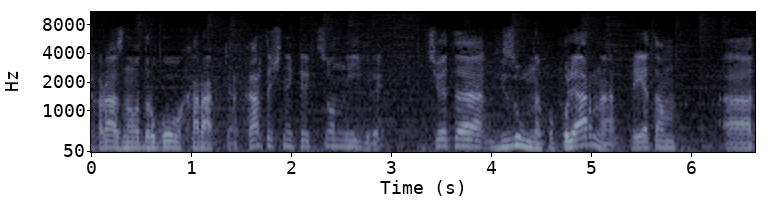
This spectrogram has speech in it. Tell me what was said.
разного другого характера, карточные коллекционные игры. Все это безумно популярно, при этом а,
